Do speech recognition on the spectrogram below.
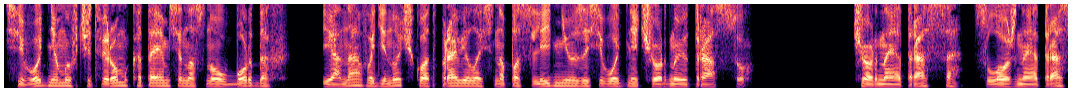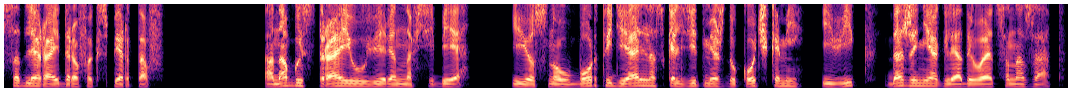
Сегодня мы вчетвером катаемся на сноубордах, и она в одиночку отправилась на последнюю за сегодня черную трассу. Черная трасса — сложная трасса для райдеров-экспертов. Она быстра и уверена в себе, ее сноуборд идеально скользит между кочками, и Вик даже не оглядывается назад.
